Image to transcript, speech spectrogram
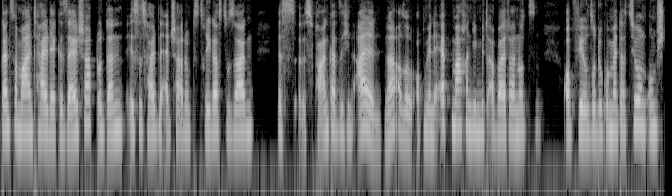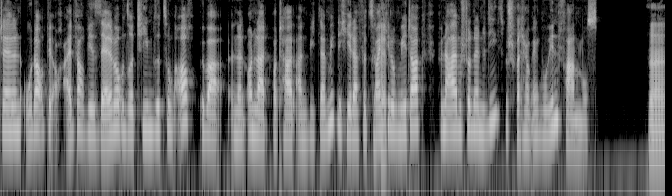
ganz normalen Teil der Gesellschaft. Und dann ist es halt eine Entscheidung des Trägers zu sagen, es, es verankert sich in allen. Ne? Also ob wir eine App machen, die Mitarbeiter nutzen, ob wir unsere Dokumentation umstellen oder ob wir auch einfach wir selber unsere Teamsitzung auch über ein Online-Portal anbieten, damit nicht jeder für zwei okay. Kilometer für eine halbe Stunde eine Dienstbesprechung irgendwo hinfahren muss. Ja.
